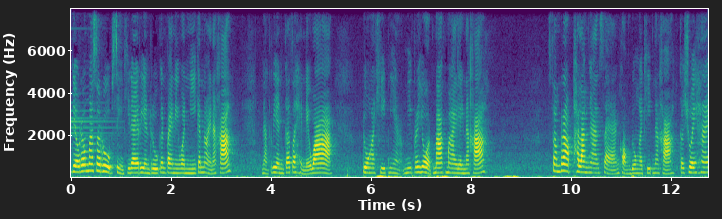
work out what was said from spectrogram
เดี๋ยวเรามาสรุปสิ่งที่ได้เรียนรู้กันไปในวันนี้กันหน่อยนะคะ นักเรียนก็จะเห็นได้ว่า ดวงอาทิตย์เนี่ยมีประโยชน์มากมายเลยนะคะสำหรับพลังงานแสงของดวงอาทิตย์นะคะ ก็ช่วยให้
